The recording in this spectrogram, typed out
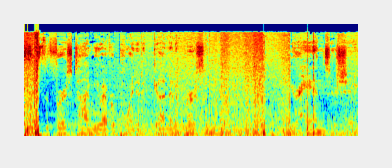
Is this the first time you ever pointed a gun at a person? Your hands are shaking.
